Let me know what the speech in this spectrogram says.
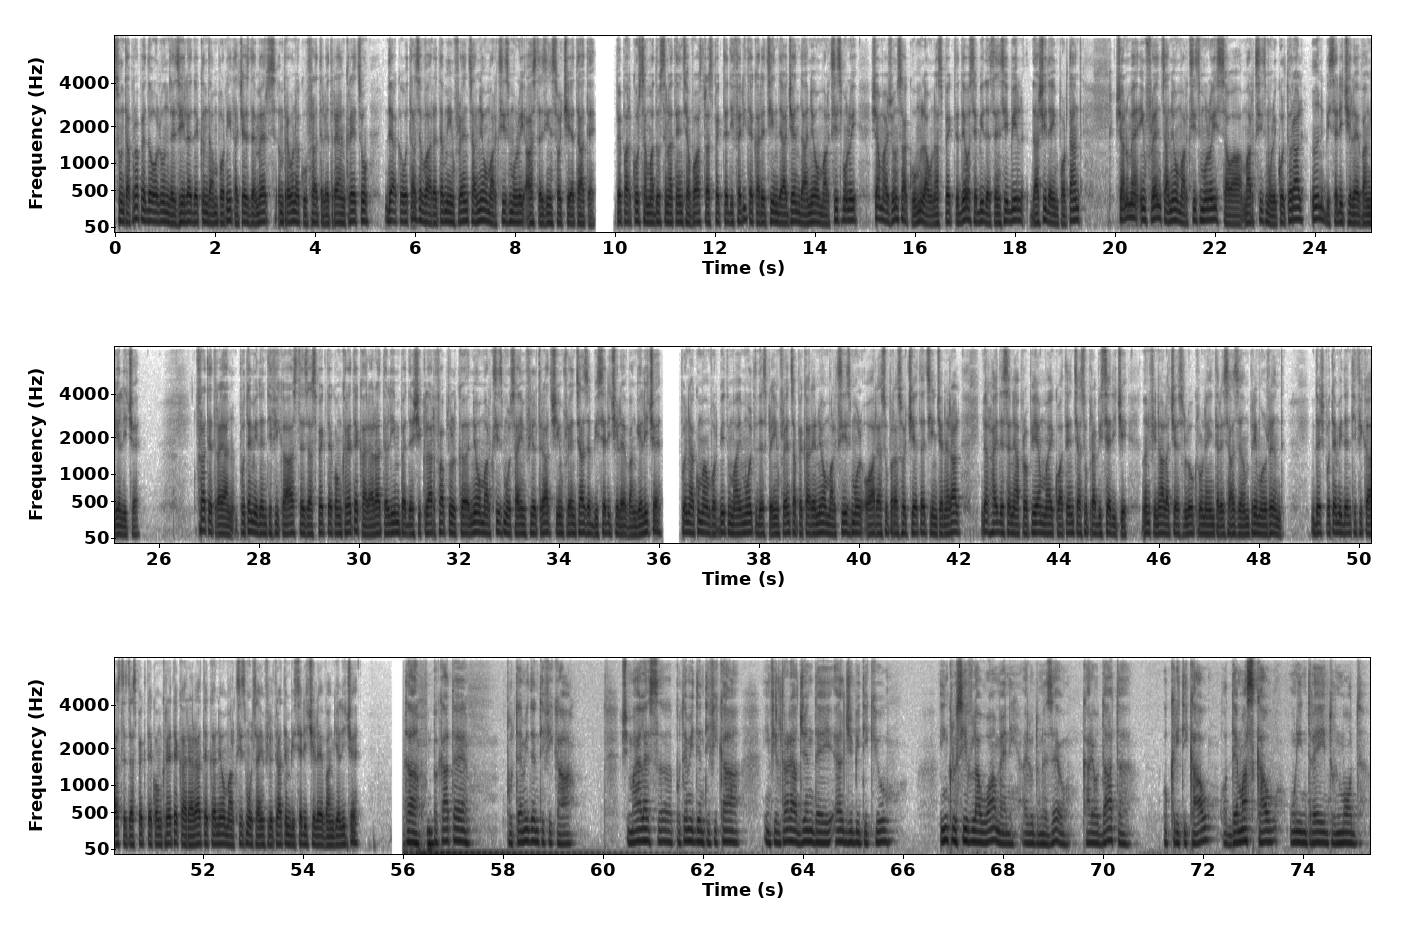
Sunt aproape două luni de zile de când am pornit acest demers împreună cu fratele Traian Crețu de a căuta să vă arătăm influența neomarxismului astăzi în societate. Pe parcurs am adus în atenția voastră aspecte diferite care țin de agenda neomarxismului și am ajuns acum la un aspect deosebit de sensibil, dar și de important, și anume influența neomarxismului sau a marxismului cultural în bisericile evanghelice. Frate Traian, putem identifica astăzi aspecte concrete care arată limpede și clar faptul că neomarxismul s-a infiltrat și influențează bisericile evanghelice? Până acum am vorbit mai mult despre influența pe care neomarxismul o are asupra societății în general, dar haide să ne apropiem mai cu atenție asupra bisericii. În final, acest lucru ne interesează în primul rând. Deci putem identifica astăzi aspecte concrete care arată că neomarxismul s-a infiltrat în bisericile evanghelice? Da, din păcate putem identifica și mai ales uh, putem identifica infiltrarea agendei LGBTQ inclusiv la oameni ai lui Dumnezeu care odată o criticau, o demascau unii dintre ei într-un mod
